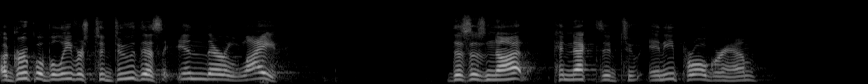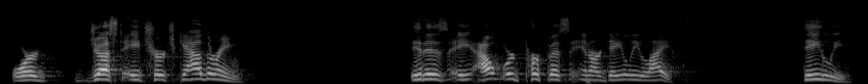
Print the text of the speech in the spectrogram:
a group of believers to do this in their life. This is not connected to any program or just a church gathering. It is a outward purpose in our daily life. Daily.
